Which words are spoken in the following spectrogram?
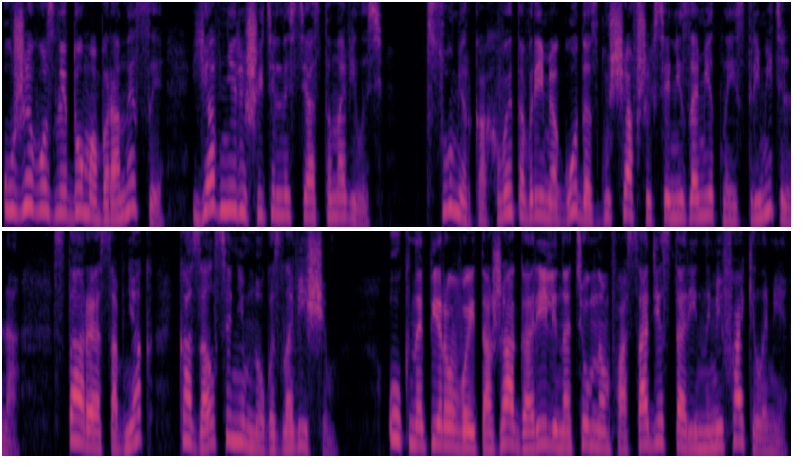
Уже возле дома баронессы я в нерешительности остановилась. В сумерках в это время года, сгущавшихся незаметно и стремительно, старый особняк казался немного зловещим. Окна первого этажа горели на темном фасаде старинными факелами.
